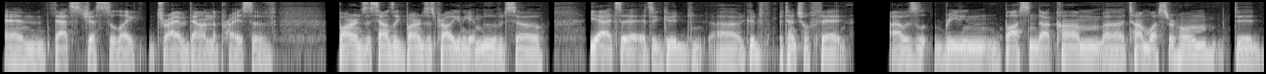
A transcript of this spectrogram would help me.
and that's just to like drive down the price of. Barnes. It sounds like Barnes is probably going to get moved. So, yeah, it's a it's a good uh, good potential fit. I was reading Boston.com. Uh, Tom Westerholm did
